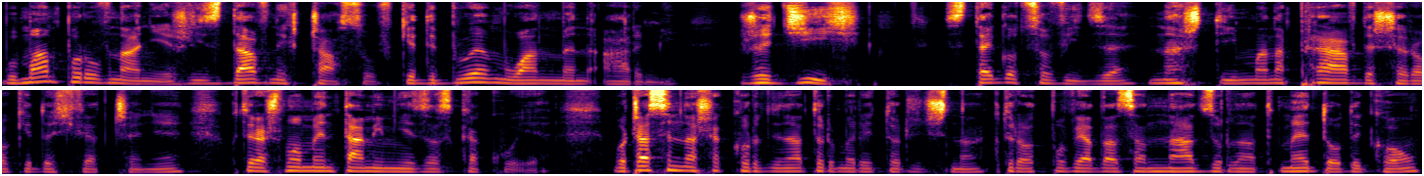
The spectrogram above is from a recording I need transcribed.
bo mam porównanie, jeżeli z dawnych czasów, kiedy byłem One Man Army, że dziś z tego co widzę, nasz team ma naprawdę szerokie doświadczenie, które aż momentami mnie zaskakuje. Bo czasem nasza koordynator merytoryczna, która odpowiada za nadzór nad metodyką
